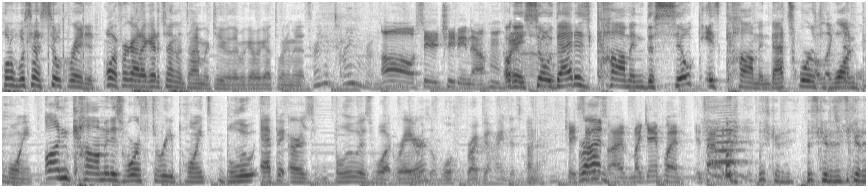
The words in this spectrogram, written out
Hold on, what's that silk rated? Oh, I forgot. I gotta turn the timer too. There we go. We got 20 minutes. Turn the timer on. Oh, so you're cheating now. Okay, so that is common. The silk is common. That's worth like one this. point. Uncommon is worth three points. Blue epic or is blue is what? Rare. There's a wolf right behind us. Oh no. Okay, Run. I have my game plan. It's happening. Let's go to this. Let's go to this. Let's go to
